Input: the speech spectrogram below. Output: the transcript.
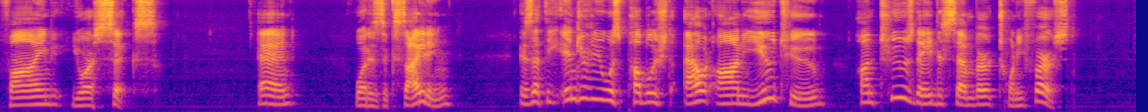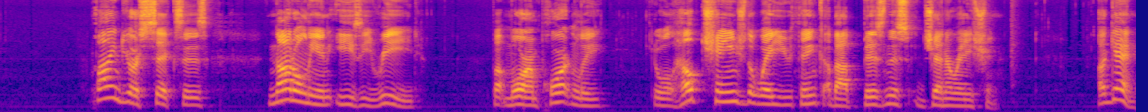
Find Your Six. And what is exciting is that the interview was published out on YouTube on Tuesday, December 21st. Find Your Six is not only an easy read, but more importantly, it will help change the way you think about business generation. Again,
